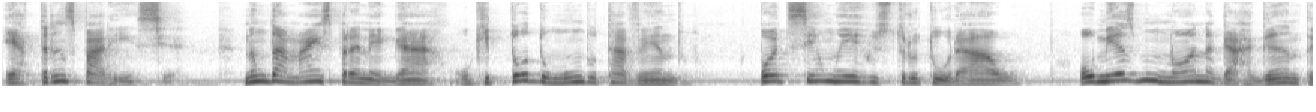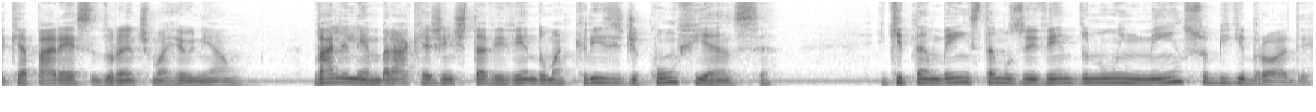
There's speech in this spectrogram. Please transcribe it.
é a transparência. Não dá mais para negar o que todo mundo está vendo. Pode ser um erro estrutural ou mesmo um nó na garganta que aparece durante uma reunião. Vale lembrar que a gente está vivendo uma crise de confiança e que também estamos vivendo num imenso Big Brother.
